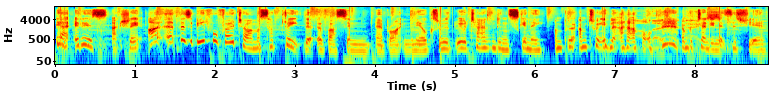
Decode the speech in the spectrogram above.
Yeah, it is actually. I, uh, there's a beautiful photo. I must have tweet that of us in uh, Brighton, Neil, because we, were- we were tanned and skinny. I'm I'm tweeting that out. Oh, those are I'm pretending it's this year.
